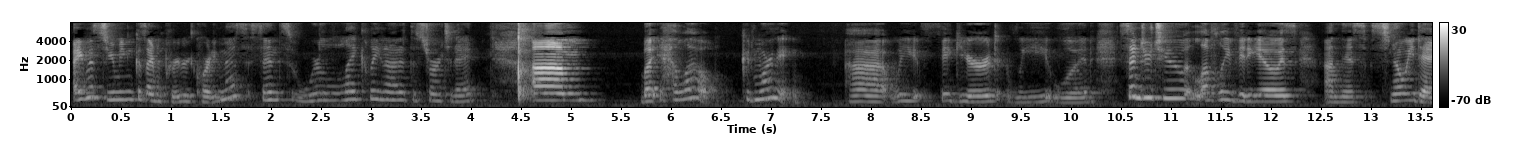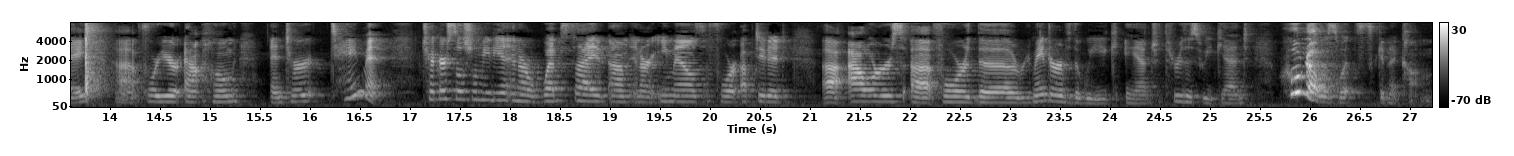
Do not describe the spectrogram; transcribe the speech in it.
I'm assuming because I'm pre-recording this since we're likely not at the store today. Um, but hello, good morning. Uh, we figured we would send you two lovely videos on this snowy day uh, for your at-home entertainment. Check our social media and our website um, and our emails for updated uh, hours uh, for the remainder of the week and through this weekend. Who knows what's gonna come?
